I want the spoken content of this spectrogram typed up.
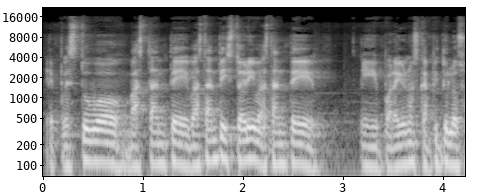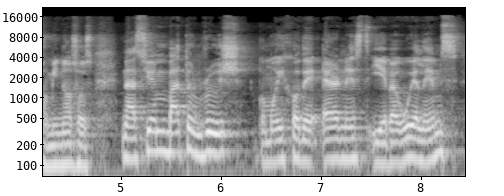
eh, pues tuvo bastante, bastante historia y bastante por ahí unos capítulos ominosos. Nació en Baton Rouge como hijo de Ernest y Eva Williams.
